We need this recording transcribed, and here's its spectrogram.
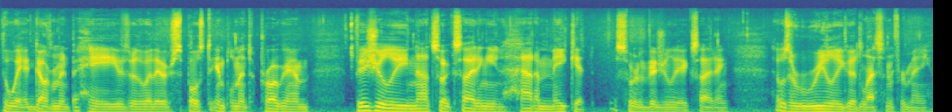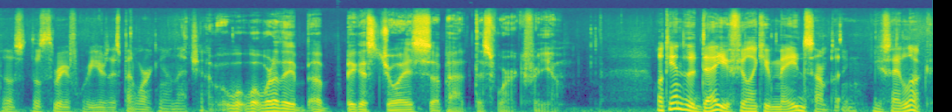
the way a government behaves or the way they were supposed to implement a program, visually not so exciting, and how to make it sort of visually exciting. That was a really good lesson for me, those, those three or four years I spent working on that show. What are the uh, biggest joys about this work for you? Well, at the end of the day, you feel like you made something. You say, "Look,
